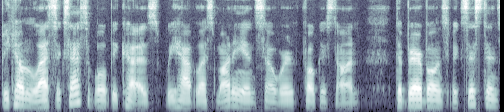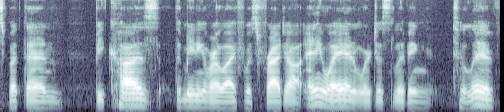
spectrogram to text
become less accessible because we have less money and so we're focused on the bare bones of existence but then because the meaning of our life was fragile anyway and we're just living to live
